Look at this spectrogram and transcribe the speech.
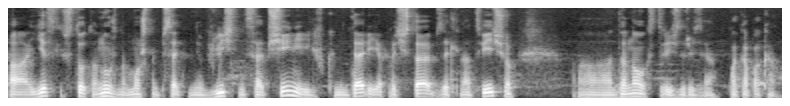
А если что-то нужно, можешь написать мне в личные сообщения или в комментарии. Я прочитаю, обязательно отвечу. А, до новых встреч, друзья. Пока-пока.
